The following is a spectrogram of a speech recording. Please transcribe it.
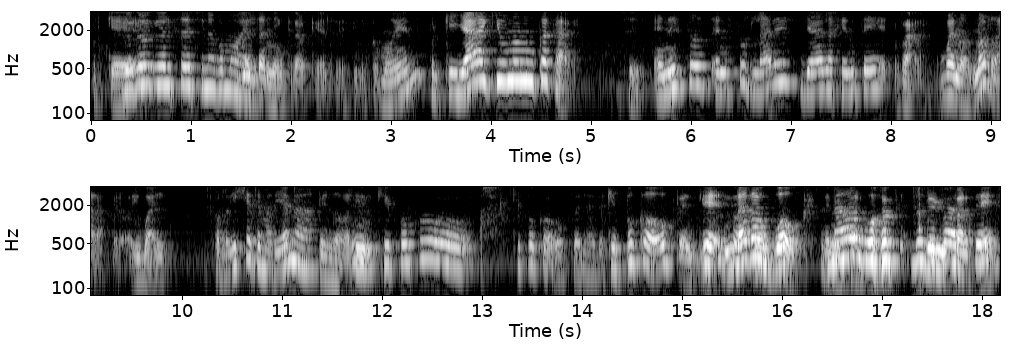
Porque- Yo creo que él se define como Yo él. también creo que él se define como él, porque ya aquí uno nunca sabe. Sí. En estos, en estos lares ya la gente rara, bueno, no rara, pero igual, Corrígete, Mariana. Perdón. Qué, qué poco... ah, Qué poco open eres. que poco open, que poco nada open. woke. de mi Nada parte. woke de tu mi parte.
